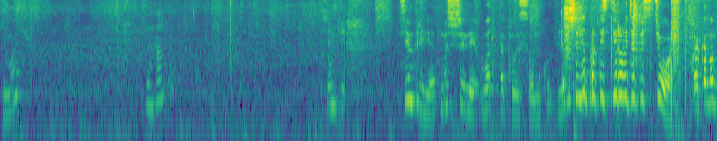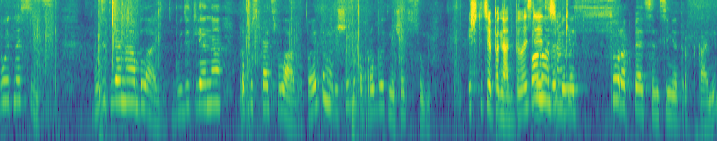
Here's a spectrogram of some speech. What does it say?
снимаешь? Мгм. Всем, при- Всем привет! Мы сшили вот такую сумку. Решили протестировать эту стежку, как она будет носиться. Будет ли она облазить, будет ли она пропускать влагу. Поэтому решили попробовать начать с сумки. И что тебе понадобилось для этой сумки? Понадобилось 45 сантиметров ткани.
